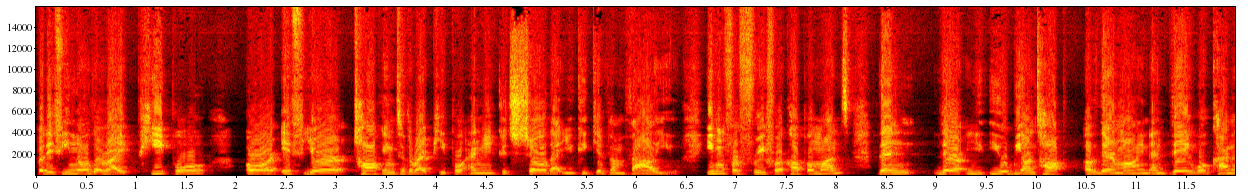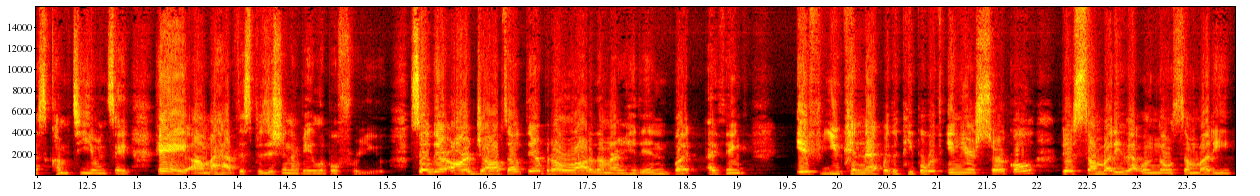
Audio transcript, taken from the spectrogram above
But if you know the right people, or if you're talking to the right people and you could show that you could give them value, even for free for a couple months, then there you'll be on top of their mind and they will kind of come to you and say, "Hey, um, I have this position available for you." So there are jobs out there, but a lot of them are hidden. But I think if you connect with the people within your circle, there's somebody that will know somebody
